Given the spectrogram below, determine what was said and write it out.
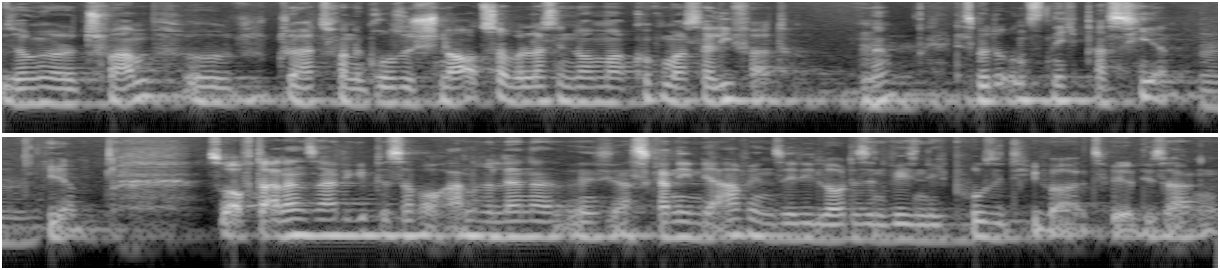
Die sagen, Trump, äh, der hat zwar eine große Schnauze, aber lass ihn doch mal gucken, was er liefert. Ne? Das würde uns nicht passieren hier. So, auf der anderen Seite gibt es aber auch andere Länder, wenn ich nach Skandinavien sehe, die Leute sind wesentlich positiver als wir. Die sagen,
